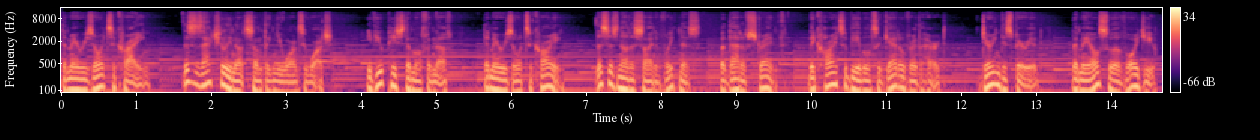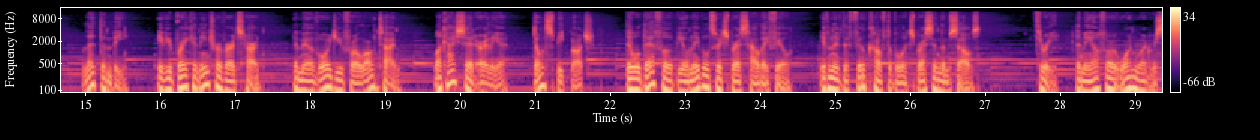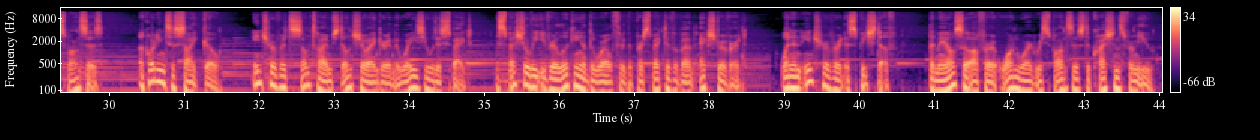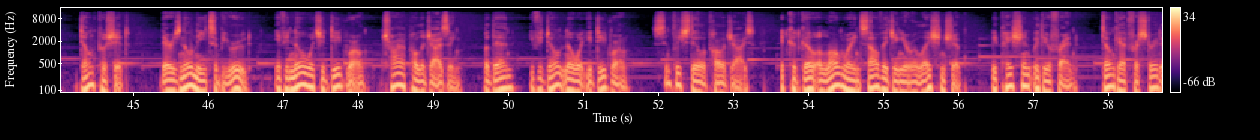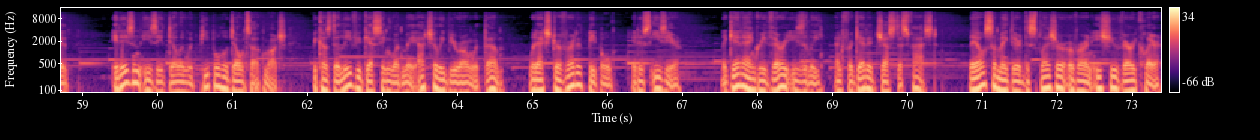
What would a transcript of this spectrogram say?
they may resort to crying. This is actually not something you want to watch. If you piss them off enough, they may resort to crying. This is not a sign of weakness, but that of strength. They cry to be able to get over the hurt. During this period, they may also avoid you. Let them be. If you break an introvert's heart, they may avoid you for a long time. Like I said earlier, don't speak much. They will therefore be unable to express how they feel, even if they feel comfortable expressing themselves. 3 they may offer one-word responses. According to PsychGo, introverts sometimes don't show anger in the ways you would expect, especially if you're looking at the world through the perspective of an extrovert. When an introvert is pissed off, they may also offer one-word responses to questions from you. Don't push it. There is no need to be rude. If you know what you did wrong, try apologizing. But then, if you don't know what you did wrong, simply still apologize. It could go a long way in salvaging your relationship. Be patient with your friend. Don't get frustrated. It isn't easy dealing with people who don't talk much because they leave you guessing what may actually be wrong with them. With extroverted people, it is easier. They get angry very easily and forget it just as fast. They also make their displeasure over an issue very clear.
